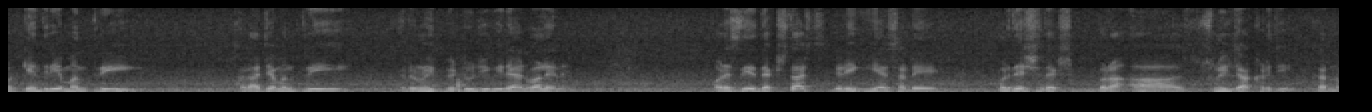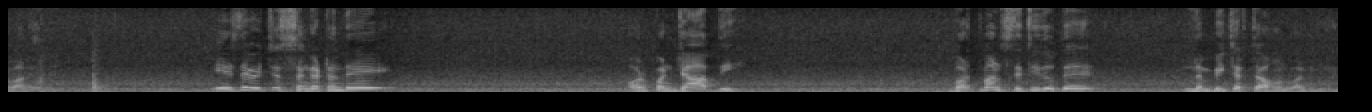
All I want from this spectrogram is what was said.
ਔਰ ਕੇਂਦਰੀ ਮੰਤਰੀ, ਰਾਜ ਮੰਤਰੀ ਰਵਨੀਤ ਬਿੱਟੂ ਜੀ ਵੀ ਰਹਿਣ ਵਾਲੇ ਨੇ ਔਰ ਇਸ ਦੀ ਅਧਿਕਸ਼ਤਾ ਜਿਹੜੀ ਕੀ ਹੈ ਸਾਡੇ ਪ੍ਰਦੇਸ਼ ਅਧਿਕਸ਼ ਬਰਾ- ਸੁਨੀਲ ਜਾਖੜ ਜੀ ਕਰਨ ਵਾਲੇ ਨੇ। ਇਸ ਦੇ ਵਿੱਚ ਸੰਗਠਨ ਦੇ ਔਰ ਪੰਜਾਬ ਦੀ ਵਰਤਮਾਨ ਸਥਿਤੀ ਦੇ ਉੱਤੇ ਲੰਬੀ ਚਰਚਾ ਹੋਣ ਵਾਲੀ ਹੈ।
